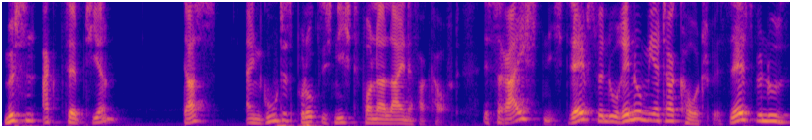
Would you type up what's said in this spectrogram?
müssen akzeptieren, dass ein gutes Produkt sich nicht von alleine verkauft. Es reicht nicht. Selbst wenn du renommierter Coach bist, selbst wenn du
